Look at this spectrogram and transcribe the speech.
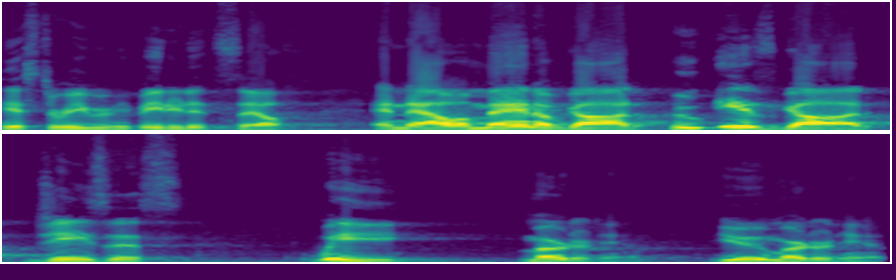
history repeated itself. And now, a man of God who is God, Jesus, we murdered him. You murdered him.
